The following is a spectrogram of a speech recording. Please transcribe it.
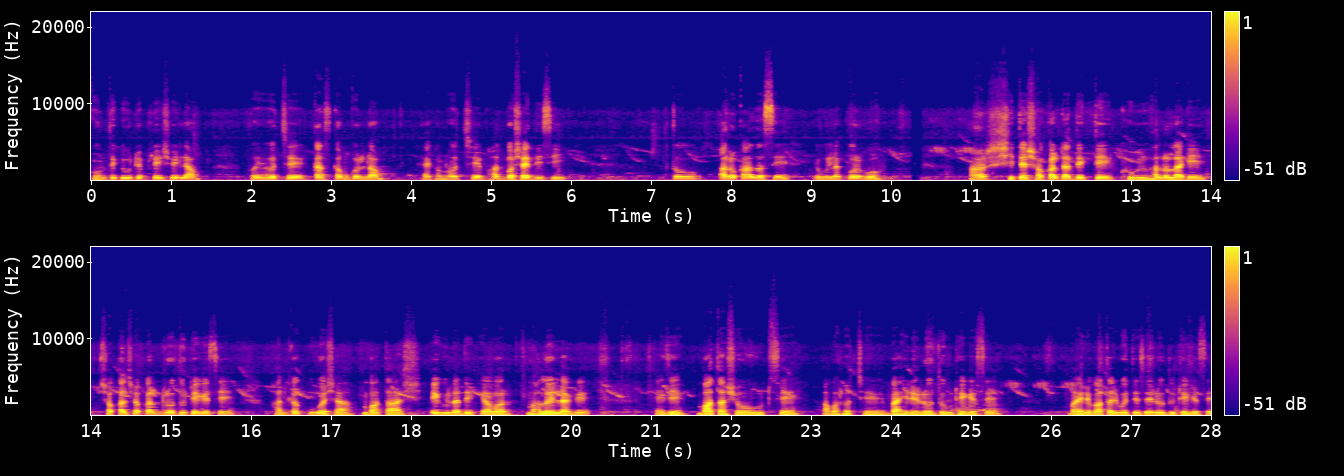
ঘুম থেকে উঠে ফ্রেশ হইলাম। হয়ে হচ্ছে কাজ কাম করলাম। এখন হচ্ছে ভাত বসাই দিছি। তো আরও কাজ আছে, এগুলা করব। আর শীতের সকালটা দেখতে খুবই ভালো লাগে। সকাল সকাল রোদ উঠে গেছে, হালকা কুয়াশা, বাতাস, এগুলা দেখে আবার ভালোই লাগে। এই যে বাতাসও উঠছে, আবার হচ্ছে বাইরে রোদ উঠে গেছে। বাইরে বাতাস বইতেছে, রোদ উঠে গেছে।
